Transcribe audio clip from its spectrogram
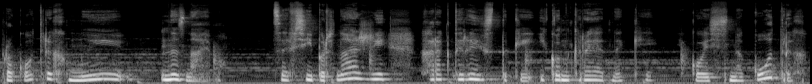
про котрих ми не знаємо. Це всі персонажі, характеристики і конкретники, якоїсь на котрих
